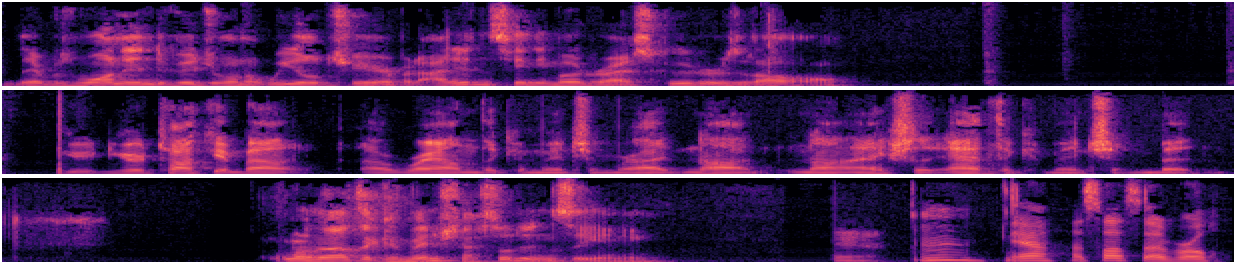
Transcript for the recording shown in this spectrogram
there was one individual in a wheelchair, but I didn't see any motorized scooters at all. You're, you're talking about around the convention, right? Not not actually at the convention, but Well, not at the convention. I still didn't see any. Mm, yeah, I saw several.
